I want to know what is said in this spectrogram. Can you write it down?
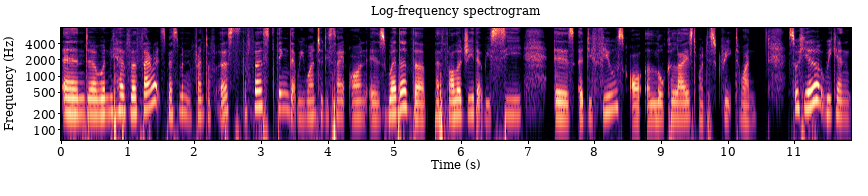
And uh, when we have a thyroid specimen in front of us, the first thing that we want to decide on is whether the pathology that we see is a diffuse or a localized or discrete one. So here we can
